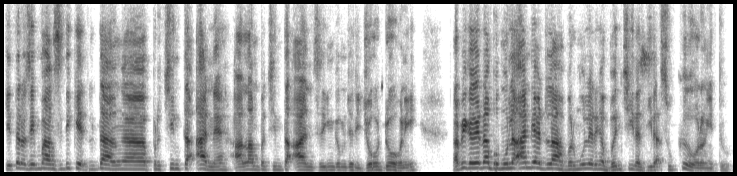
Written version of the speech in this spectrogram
kita nak sembang sedikit tentang uh, percintaan eh, alam percintaan sehingga menjadi jodoh ni. Tapi kadang-kadang permulaan dia adalah bermula dengan benci dan tidak suka orang itu.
